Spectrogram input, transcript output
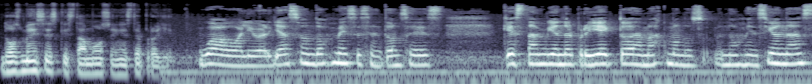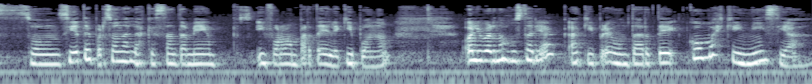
dos meses que estamos en este proyecto. Wow, Oliver, ya son dos meses entonces que están viendo el proyecto. Además, como nos, mencionas, son siete personas las que están también pues, y forman parte del equipo, ¿no? Oliver, nos gustaría aquí preguntarte cómo es que inicia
